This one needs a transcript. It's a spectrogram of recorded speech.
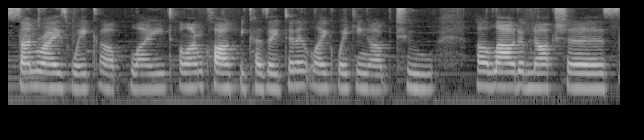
sunrise wake up light alarm clock because I didn't like waking up to a loud, obnoxious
